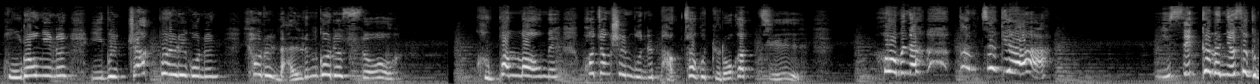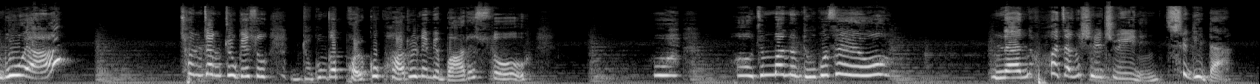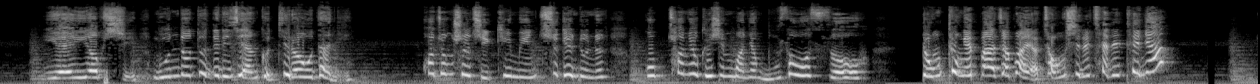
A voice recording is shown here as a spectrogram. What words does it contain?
구렁이는 입을 쫙 벌리고는 혀를 날름거렸어. 급한 마음에 화장실 문을 박차고 들어갔지. 어머나, 깜짝이야! 이 새까만 녀석은 뭐야? 천장 쪽에서 누군가 벌컥 화를 내며 말했어. 어, 아줌마는 누구세요? 난 화장실 주인인 측이다. 예의 없이 문도 두드리지 않고 들어오다니. 화장실 지킴이인 측의 눈은 꼭 처녀 귀신 마냥 무서웠어. 똥통에 빠져봐야 정신을 차릴 테냐?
